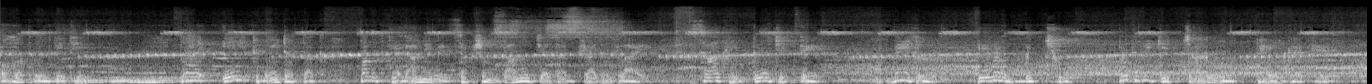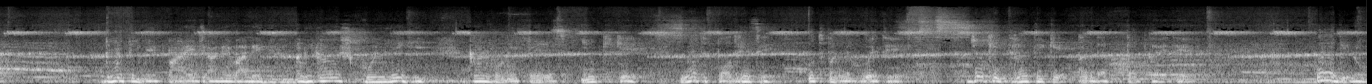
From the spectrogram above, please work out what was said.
बहुत मिलती थी। प्राय एक मीटर तक पंख फैलाने में सक्षम कामक जैसा ड्रैगन फ्लाई साथ ही दिल चिट्टे बेटो एवं बिच्छू पृथ्वी के चारों ओर फैल गए थे। पाए जाने वाले अधिकांश कोयले ही कार्बोनिफेरस युग के मध पौधे से उत्पन्न हुए थे, जो कि धरती के अंदर दब गए थे। उन दिनों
